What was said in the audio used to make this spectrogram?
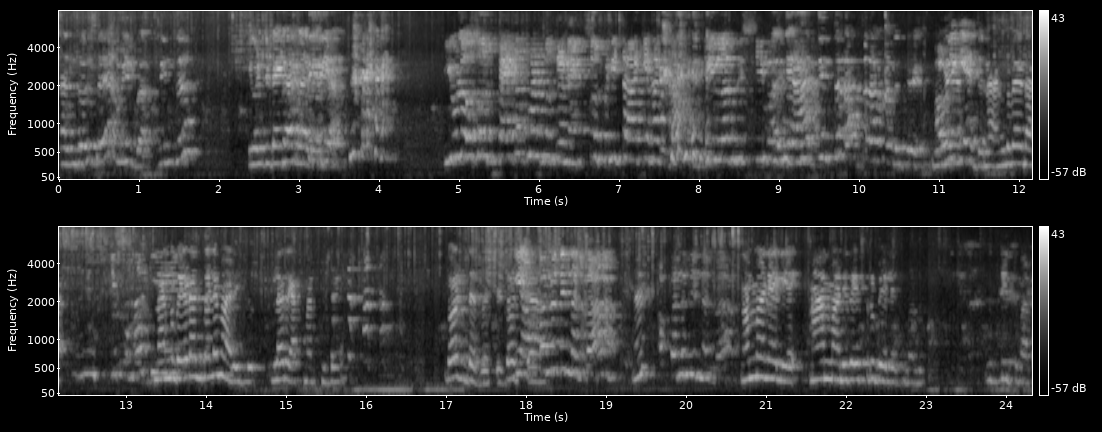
ನನ್ನ ದೋಸೆ ಅಮೀಬ ನಿಂದು ಡೈಲಾಗ್ ಇವಳು ಸ್ವಲ್ಪ ಪ್ಯಾಕಪ್ ಮಾಡ್ಬಿಟ್ರೆ ಸ್ವಲ್ಪ ಹಿಟ್ಟು ಹಾಕಿ ಹಾಕಿ ಅವಳಿಗೆ? ಅದು ನಂಗೆ ಬೇಡ. ನಂಗೆ ಬೇಡ ಅಂತಾನೆ ಮಾಡಿದ್ದು ಎಲ್ಲರೂ ಯಾಕೆ ಮಾಡ್ತಿದ್ದೆ? ದೊಡ್ಡ ಅಷ್ಟೇ ದೊಡ್ಡ ನಮ್ಮ ಮನೆಯಲ್ಲಿ ನಾನು ಮಾಡಿದ ಹೆಸರು ಬೇಳೆ ಮಾಡು ಉದ್ದಿದ್ದು ಮಾಡ.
